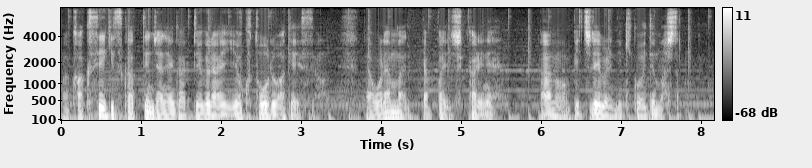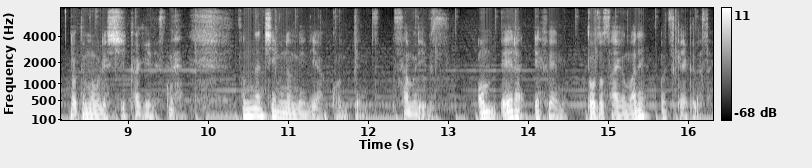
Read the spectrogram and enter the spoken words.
まあ、覚醒器使ってんじゃねえかっていうぐらいよく通るわけですよだから俺はまあやっぱりしっかりねあのピッチレベルに聞こえてました。とても嬉しい限りですね。そんなチームのメディアコンテンツサムリーブスオンベーラ FM どうぞ最後までお付き合いください。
